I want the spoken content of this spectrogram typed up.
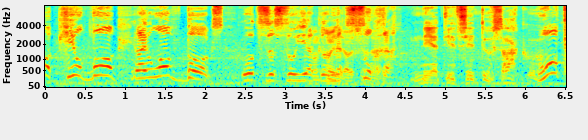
Oh, cute dog. I love dogs. What's the Don't tell sujaka me that was? What?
